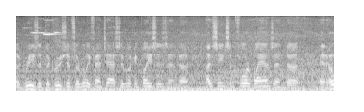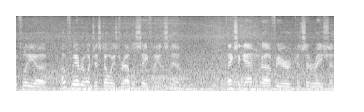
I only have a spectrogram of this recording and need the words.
agrees that the cruise ships are really fantastic looking places, and I've seen some floor plans and and hopefully, uh, hopefully everyone just always travels safely instead. Thanks again uh, for your consideration.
